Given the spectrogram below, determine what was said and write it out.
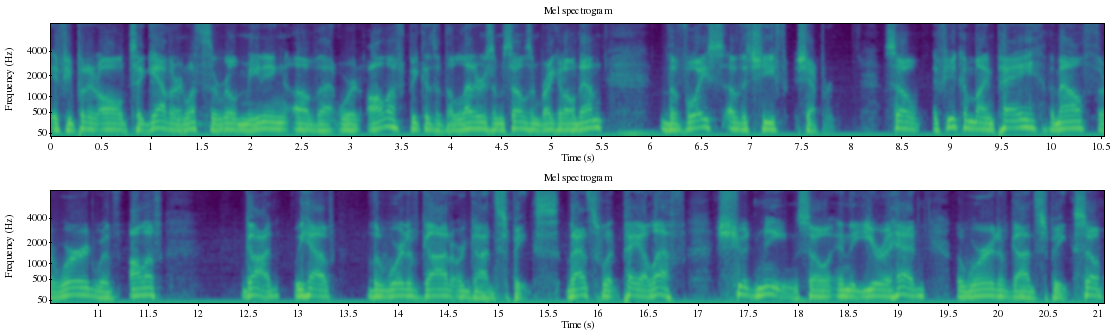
if you put it all together, and what's the real meaning of that word Aleph? Because of the letters themselves and break it all down, the voice of the chief shepherd. So if you combine pay, the mouth or word, with Aleph, God, we have the word of God or God speaks. That's what Pei should mean. So in the year ahead, the word of God speaks. So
